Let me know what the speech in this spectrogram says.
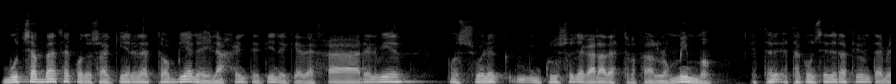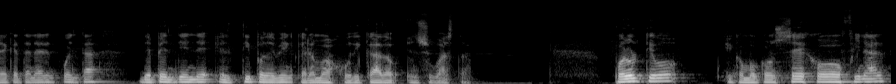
Muchas veces cuando se adquieren estos bienes y la gente tiene que dejar el bien, pues suele incluso llegar a destrozar los mismos. Este, esta, consideración también hay que tener en cuenta dependiendo del tipo de bien que le hemos adjudicado en subasta. Por último, y como consejo final,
